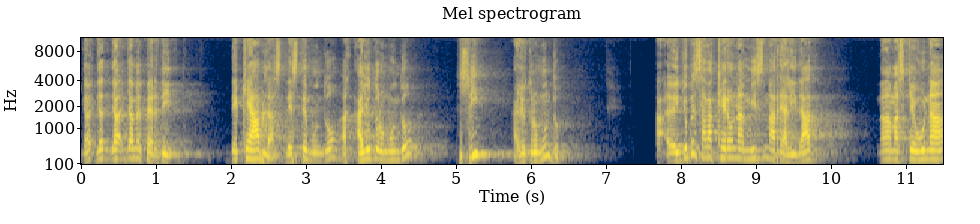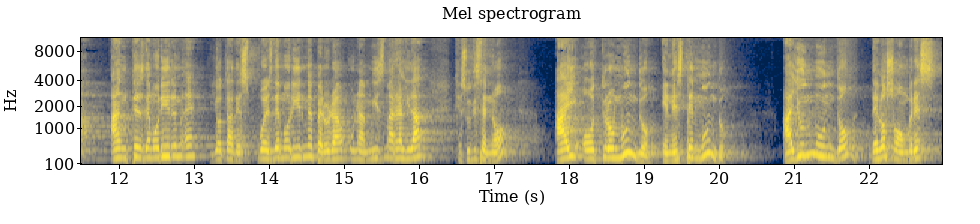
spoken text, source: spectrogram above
ya, me perdí, ¿De qué hablas? ¿De este mundo? ¿Hay otro mundo? Sí, hay otro mundo. Ah, eh, yo pensaba que era una misma realidad, nada más que una antes de morirme y otra después de morirme, pero era una misma realidad. Jesús dice, no, hay otro mundo en este mundo. Hay un mundo de los hombres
